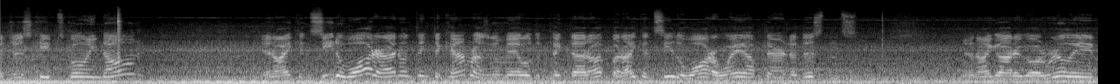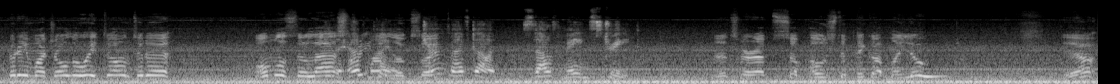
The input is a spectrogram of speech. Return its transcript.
it just keeps going down. And I can see the water. I don't think the camera is going to be able to pick that up, but I can see the water way up there in the distance. And I got to go really pretty much all the way down to the almost the last half street it mile, looks turn left on South Main Street. That's where I'm supposed to pick up my load. Yeah.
